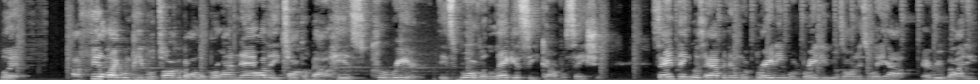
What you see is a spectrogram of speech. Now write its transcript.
But I feel like when people talk about LeBron now, they talk about his career. It's more of a legacy conversation. Same thing was happening with Brady when Brady was on his way out. Everybody,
